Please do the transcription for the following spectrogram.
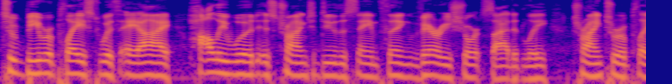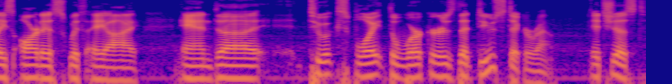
to be replaced with AI. Hollywood is trying to do the same thing very short sightedly, trying to replace artists with AI and uh, to exploit the workers that do stick around. It's just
